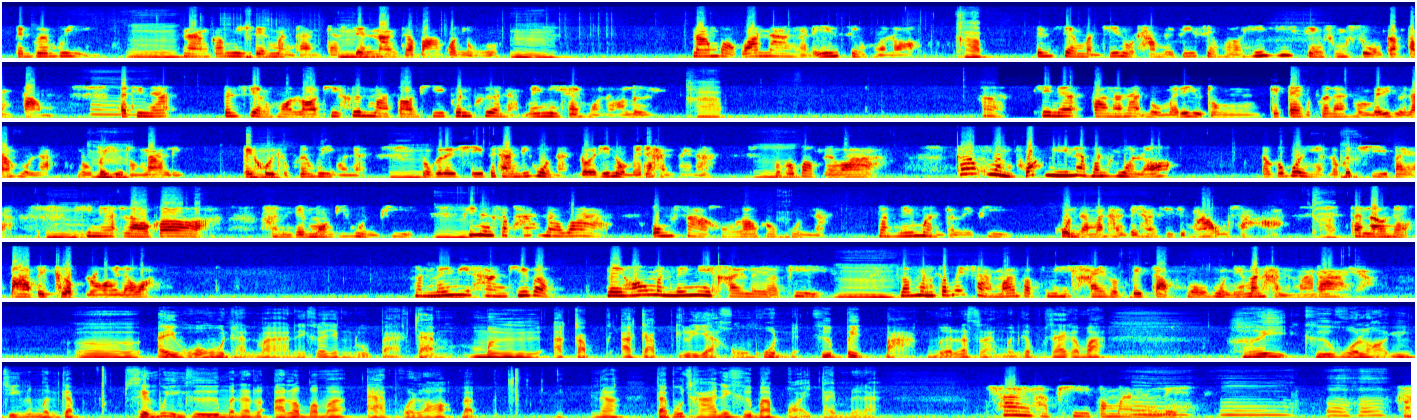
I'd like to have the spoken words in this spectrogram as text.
เป็นเพื่อนผู้หญิงอืมนางก็มีเซนส์เหมือนกันแต่อืมเซนส์นางจะบางกว่าหนูอืมนางบอกว่านางอะได้ยินเสียงหัวเราะครับ เป็นเสียงเหมือนที่หนูทำเลยพี่เสียงหัวเราะฮิฮิเสียงสูงๆกับต่ำๆแต่ทีเนี้ยเป็นเสียงหัวเราะที่ขึ้นมาตอนที่เพื่อนๆอะ ไม่มีใครหัวเราะเลยครับอะ ทีเนี้ยตอนนั้นอะหนูไม่ได้อยู่ตรงใกล้ๆกับเพื่อนแล้วหนูไม่ได้อยู่หน้าหุ่นละหนูไปอืมอยู่ตรงหน้าลิฟต์ไปคุยกับเพื่อนผู้หญิงคนเนี้ยอืมหนูก็เลยชี้ไปทางที่หุ่นอะโดยที่หนูไม่ได้หันไปนะอืมหนูก็บอกเลยว่าก็หุ่นพวกนี้แหละมันหัวเราะเราก็พูดอย่างเงี้ยเราก็ชี้ไปอะอืมทีเนี้ยเราก็หันไปมองที่หุ่นพี่อืมพี่นึกสภาพนะว่า องศาของเรากับหุ่นอะ มันไม่เหมือนกันเลยพี่หุ่นอะมันหันไปทาง 45 องศาครับแต่เราเนี่ยปาไปเกือบร้อยแล้วอะ มันไม่มีทางที่แบบ ในห้องมันไม่มีใครเลยอะพี่ อืม แล้วมันก็ไม่สามารถแบบมีใครแบบไปจับหัวหุ่นให้มันหันมาได้อะเออ ไอหัวหุ่นหันมานี่ก็ยังดูแปลก แต่มืออากับอากับกิริยาของหุ่นเนี่ยคือปิดปากเหมือนลักษณะเหมือนกับใช้คำว่า เฮ้ย คือหัวเราะอยู่จริงๆแล้วเหมือนกับเสียงผู้หญิงคือเหมือนอารมณ์ประมาณว่าแอบหัวเราะแบบนะแต่ผู้ชายนี่คือมาปล่อยเต็มเลยนะ ใช่ค่ะพี่ประมาณนั้นเลยอืมอ่าฮะ ค่ะ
